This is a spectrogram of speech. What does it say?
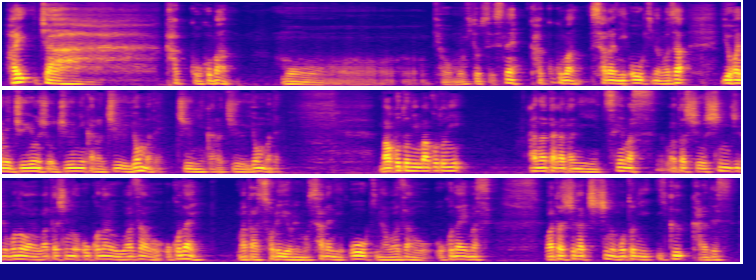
はい、じゃあ、括弧5番。もう、今日もう一つですね。括弧5番。さらに大きな技。ヨハネ14章12から14まで。12から14まで。誠に誠にあなた方に告げます。私を信じる者は私の行う技を行い、またそれよりもさらに大きな技を行います。私が父のもとに行くからです。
